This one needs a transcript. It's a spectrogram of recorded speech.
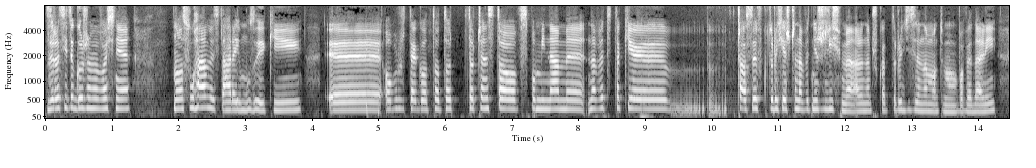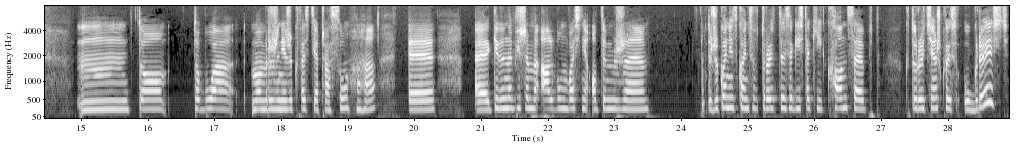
z racji tego, że my właśnie no, słuchamy starej muzyki, yy, oprócz tego to, to, to często wspominamy nawet takie mm, czasy, w których jeszcze nawet nie żyliśmy, ale na przykład rodzice nam o tym opowiadali. Yy, to, to była, mam wrażenie, że kwestia czasu, haha, yy, kiedy napiszemy album właśnie o tym, że, że koniec końców to jest jakiś taki koncept, który ciężko jest ugryźć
